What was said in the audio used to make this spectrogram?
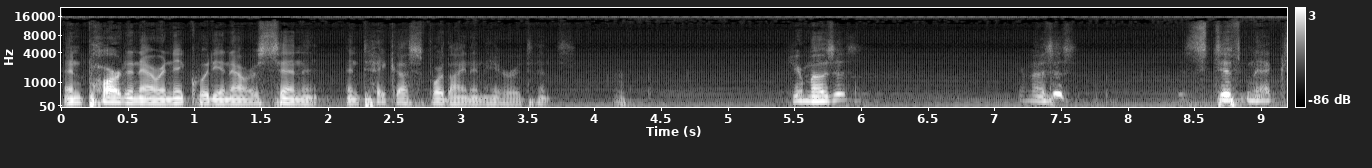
And pardon our iniquity and our sin and take us for thine inheritance. Hear Moses? Hear Moses? Stiff necked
